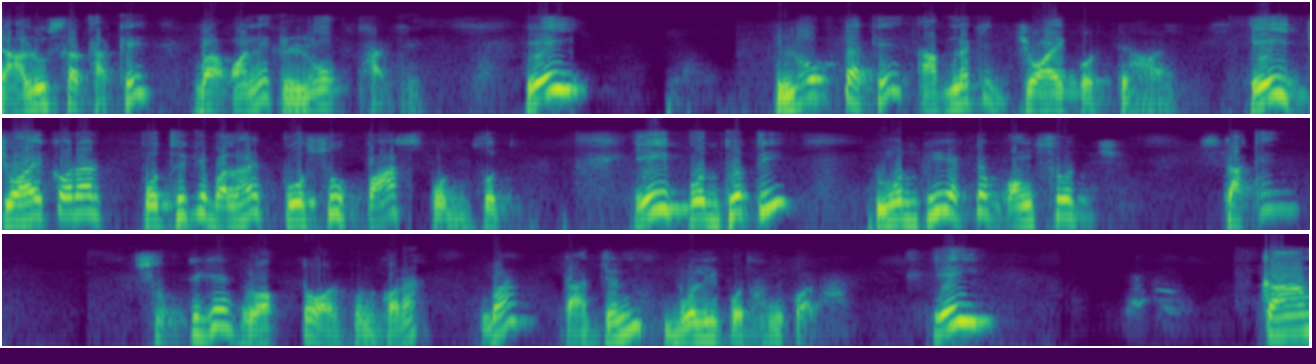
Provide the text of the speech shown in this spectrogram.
লালুসা থাকে বা অনেক লোভ থাকে। এই লোভটাকে আপনাকে জয় করতে হয়। এই জয় করার পদ্ধতিকে বলা হয় পশু পাস পদ্ধতি। এই পদ্ধতি মধ্যেই একটা অংশ তাকে শক্তিকে রক্ত অর্পণ করা বা তার জন্য বলি প্রদান করা। এই কাম,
